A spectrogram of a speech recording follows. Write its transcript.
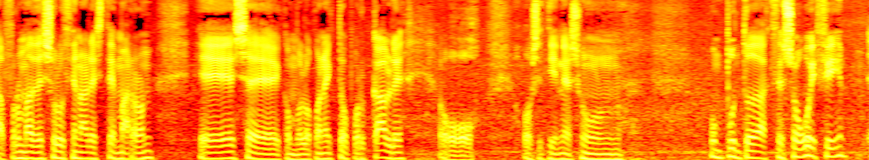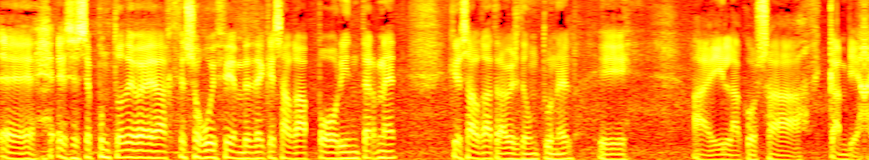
la forma de solucionar este marrón es eh, como lo conecto por cable o, o si tienes un, un punto de acceso wifi eh, es ese punto de acceso wifi en vez de que salga por internet que salga a través de un túnel y ahí la cosa cambia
